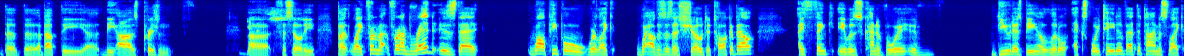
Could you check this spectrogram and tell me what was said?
the the about the uh, the Oz prison uh facility but like from from what I've read is that while people were like wow this is a show to talk about I think it was kind of void viewed as being a little exploitative at the time it's like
